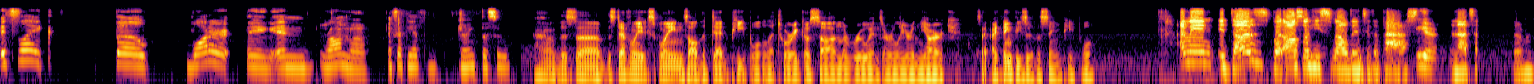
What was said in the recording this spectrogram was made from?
It's like the water thing in Ranma. Except you have to drink the soup. Oh, this uh, this definitely explains all the dead people that Toriko saw in the ruins earlier in the arc. So I think these are the same people. I mean, it does, but also he smelled into the past. Yeah. And that's how them.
